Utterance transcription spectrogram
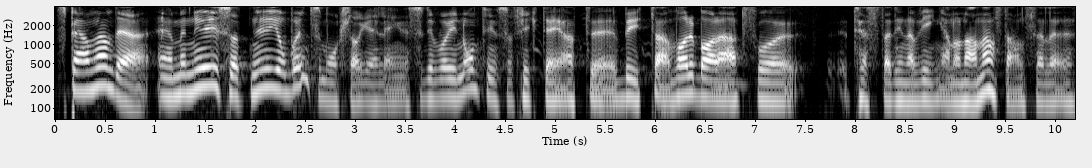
Spännande. Eh, Men nu är det så att nu jobbar du inte som åklagare längre. Så det var ju någonting som fick dig att eh, byta. Var det bara att få testa dina vingar någon annanstans? Eller?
